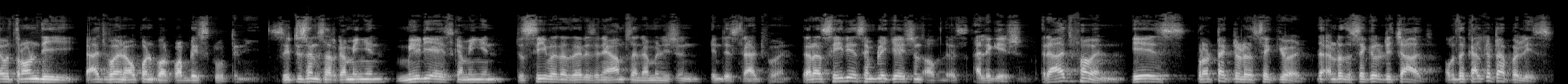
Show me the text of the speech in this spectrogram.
Have thrown the Rajbhavan open for public scrutiny. Citizens are coming in, media is coming in to see whether there is any arms and ammunition in this Rajbhavan. There are serious implications of this allegation. Rajbhavan is protected or secured under the security charge of the Calcutta police.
